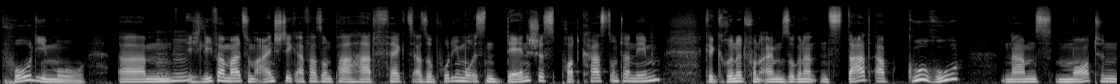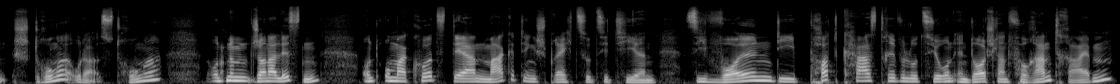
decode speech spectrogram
Podimo. Ähm, Mhm. Ich liefere mal zum Einstieg einfach so ein paar Hard Facts. Also Podimo ist ein dänisches Podcast-Unternehmen, gegründet von einem sogenannten Start-up-Guru namens Morten Strunge oder Strunge und einem Journalisten. Und um mal kurz deren Marketing-Sprech zu zitieren, sie wollen die Podcast-Revolution in Deutschland vorantreiben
